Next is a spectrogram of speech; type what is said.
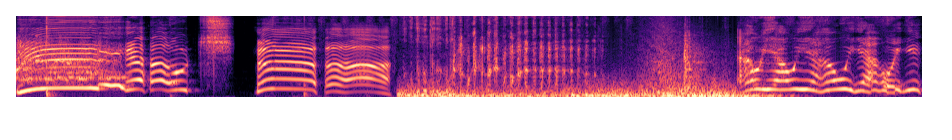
Ouch! Owie, owie, owie, owie.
